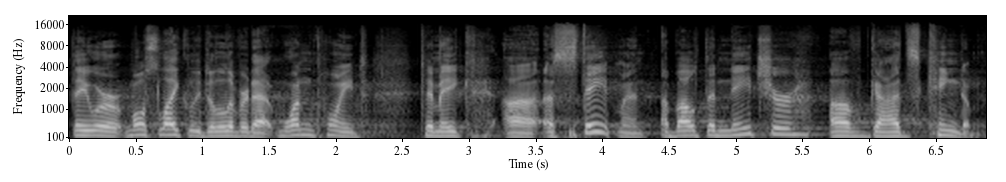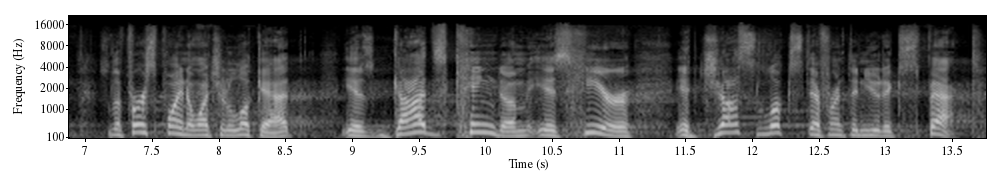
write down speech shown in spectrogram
They were most likely delivered at one point to make uh, a statement about the nature of God's kingdom. So, the first point I want you to look at is God's kingdom is here, it just looks different than you'd expect.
